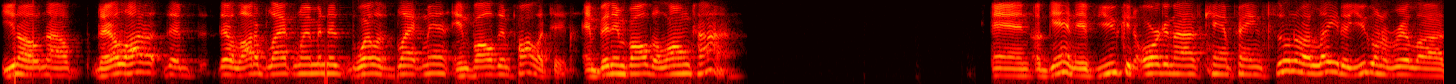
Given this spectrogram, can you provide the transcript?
you know, now there are a lot of there, there are a lot of black women as well as black men involved in politics and been involved a long time. And again, if you can organize campaigns sooner or later, you're going to realize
